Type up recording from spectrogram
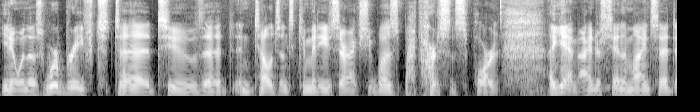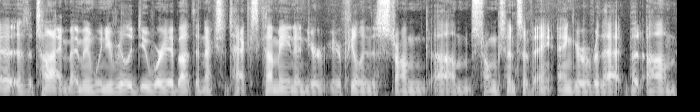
you know, when those were briefed to, to the intelligence committees, there actually was bipartisan support. Again, I understand the mindset at, at the time. I mean, when you really do worry about the next attacks coming and you're, you're feeling this strong, um, strong sense of a- anger over that, but um,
